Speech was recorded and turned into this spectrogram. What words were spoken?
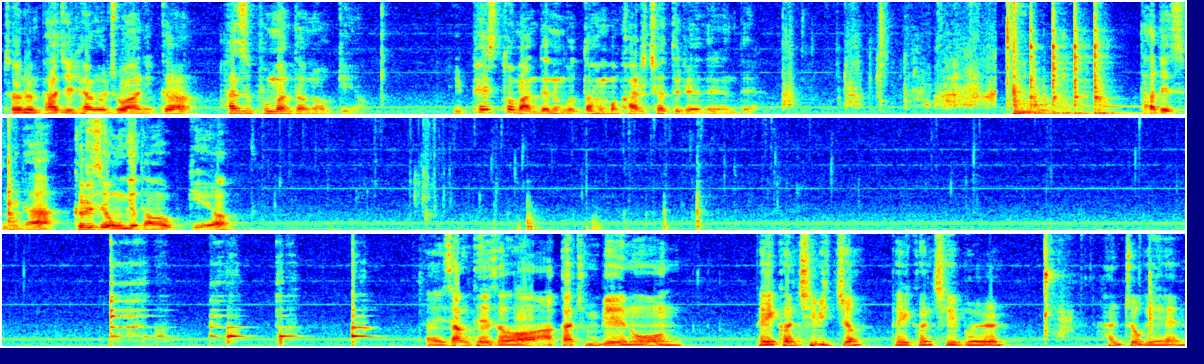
저는 바질 향을 좋아하니까 한 스푼만 더 넣을게요. 이 페스토 만드는 것도 한번 가르쳐 드려야 되는데. 다 됐습니다. 그릇에 옮겨 담아 볼게요. 자, 이 상태에서 아까 준비해 놓은 베이컨 칩 있죠? 베이컨 칩을 한쪽에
